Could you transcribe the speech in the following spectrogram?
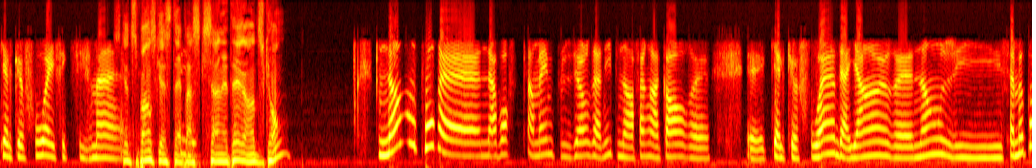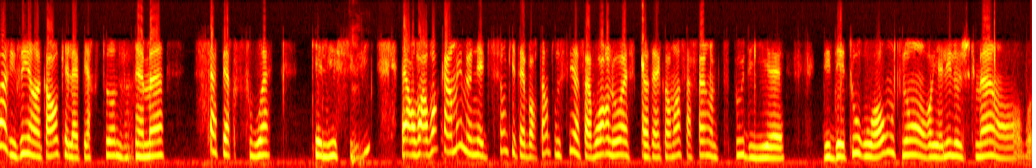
quelquefois, effectivement. Est-ce que tu penses que c'était parce qu'il s'en était rendu compte? Non, pour euh, n'avoir fait quand même plusieurs années puis d'en faire encore euh, euh, quelques fois. D'ailleurs, euh, non, j'ai ça m'est pas arrivé encore que la personne vraiment s'aperçoit qu'elle est suivie. on va avoir quand même une édition qui est importante aussi, à savoir là, quand elle commence à faire un petit peu des des détours ou autres, là, on va y aller logiquement. On va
